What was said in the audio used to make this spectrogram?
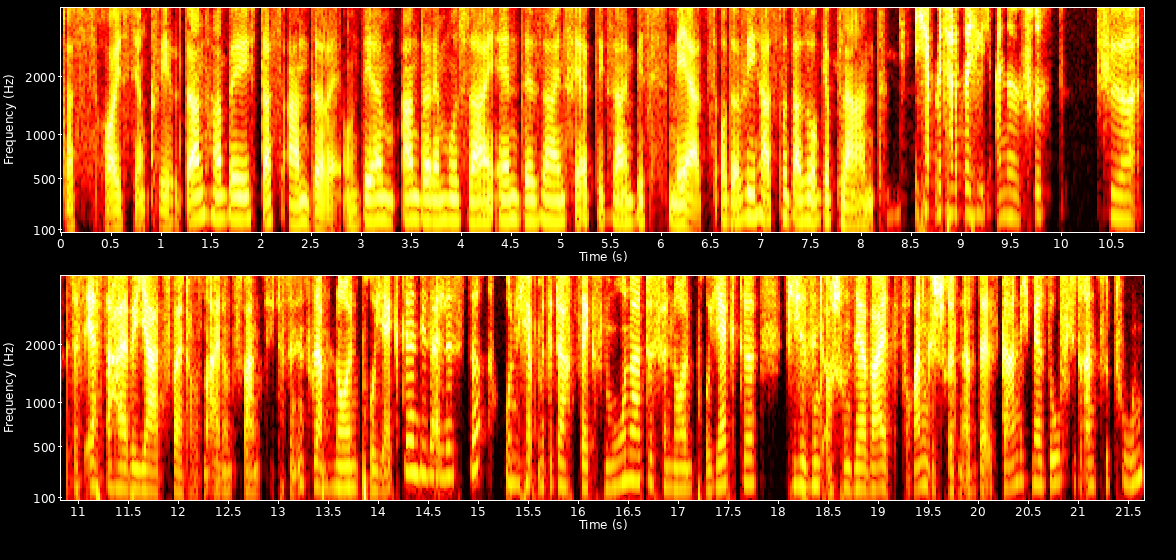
das Häuschen quillt. Dann habe ich das andere und der andere muss sein, Ende sein, fertig sein bis März. Oder wie hast du da so geplant? Ich habe mir tatsächlich eine Frist für das erste halbe Jahr 2021. Das sind insgesamt neun Projekte in dieser Liste. Und ich habe mir gedacht, sechs Monate für neun Projekte. Viele sind auch schon sehr weit vorangeschritten. Also da ist gar nicht mehr so viel dran zu tun.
